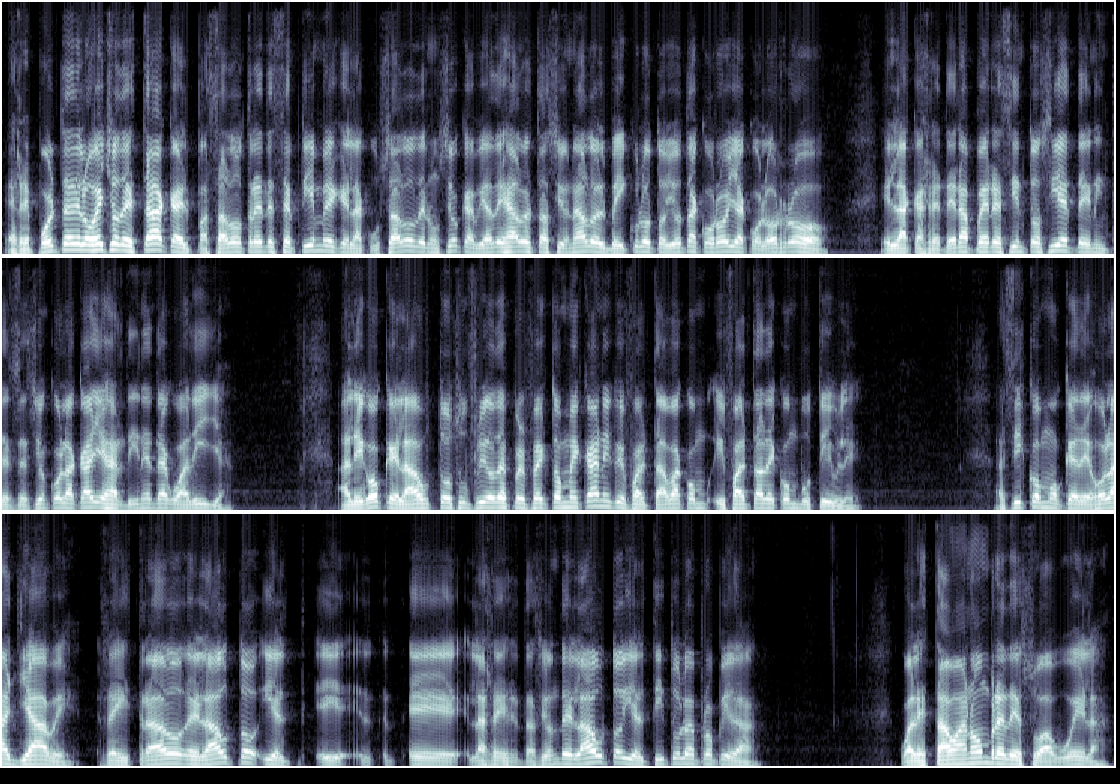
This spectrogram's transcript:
El reporte de los hechos destaca el pasado 3 de septiembre que el acusado denunció que había dejado estacionado el vehículo Toyota Corolla color rojo en la carretera PR-107 en intersección con la calle Jardines de Aguadilla. Alegó que el auto sufrió desperfectos mecánicos y, faltaba y falta de combustible así como que dejó la llave registrado del auto y el, eh, la registración del auto y el título de propiedad, cual estaba a nombre de su abuela.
